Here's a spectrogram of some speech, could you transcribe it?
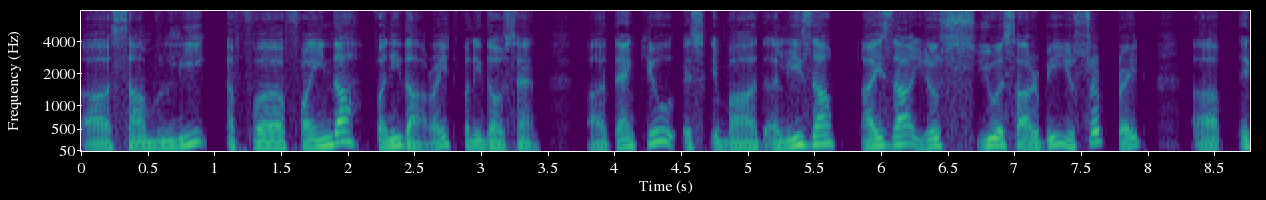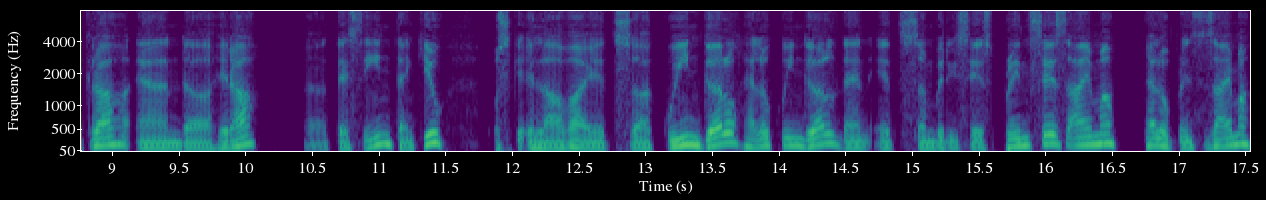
uh, Samvli Fainda, Fanida, right? Fanida Hussain. Thank you. Iske baad Aliza, Aiza, US, USRB, Yusuf, right? Ikra and Hira. Tehseen thank you उसके अलावा it's queen girl hello queen girl then it's somebody says princess Ayma hello princess Ayma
